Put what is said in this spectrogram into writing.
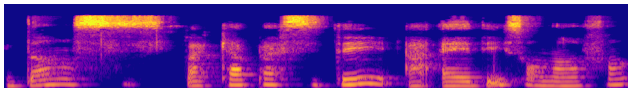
sa capacité à aider son enfant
